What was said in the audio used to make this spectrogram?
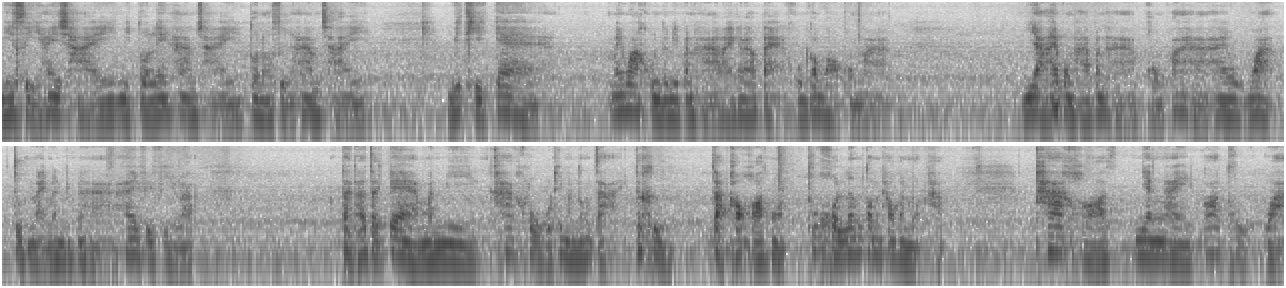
มีสีให้ใช้ มีตัวเลขห้ามใช้ ตัวหนังสือห้ามใช้ วิธีแก้ ไม่ว่าคุณจะมีปัญหาอะไรก็แล้ว แต่คุณก็บอกผมมา อยากให้ผมหาปัญหา ผมก็หาให้ว่าจุดไหนมันมีปัญหาให้ฟรีๆแล้วแต่ถ้าจะแก้มันมีค่าครูที่มันต้องจ่ายก็คือจับเข้าคอร์สหมด ทุกคนเริ่มต้นเท่ากันหมดครับ ค่าคอร์สยังไงก็ถูกกว่า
